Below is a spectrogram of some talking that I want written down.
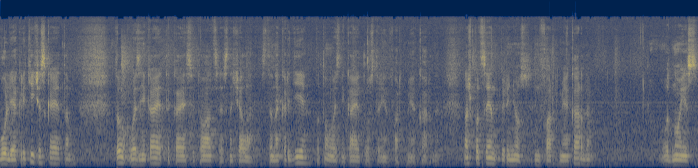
более критическое там, то возникает такая ситуация. Сначала стенокардия, потом возникает острый инфаркт миокарда. Наш пациент перенес инфаркт миокарда в одной из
